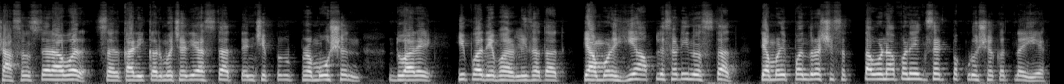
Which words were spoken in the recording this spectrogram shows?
शासन स्तरावर सरकारी कर्मचारी असतात त्यांचे प्र प्रमोशनद्वारे ही पदे भरली जातात. त्यामुळे ही आपल्यासाठी नसतात. त्यामुळे पंधराशे सत्तावन्न आपण एक्झॅक्ट पकडू शकत नाही आहे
